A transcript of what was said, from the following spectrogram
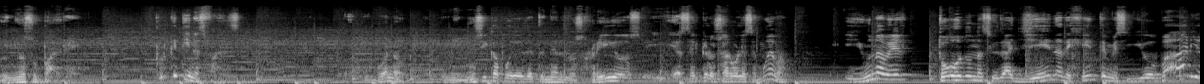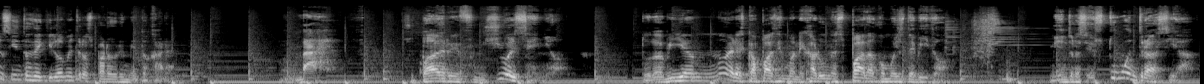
gruñó su padre. ¿Por qué tienes fans? Bueno, mi música puede detener los ríos y hacer que los árboles se muevan. Y una vez toda una ciudad llena de gente me siguió varios cientos de kilómetros para oírme tocar. Bah, su padre frunció el ceño. Todavía no eres capaz de manejar una espada como es debido. Mientras estuvo en Tracia,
